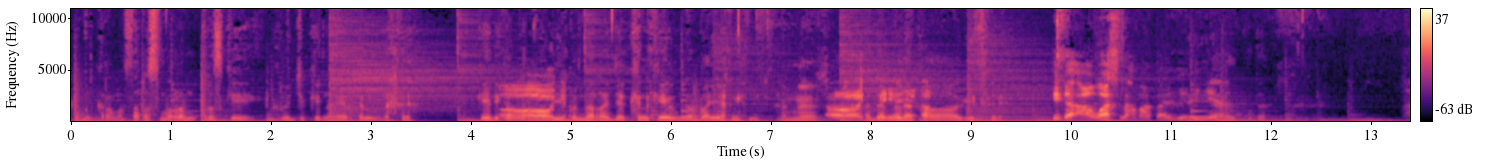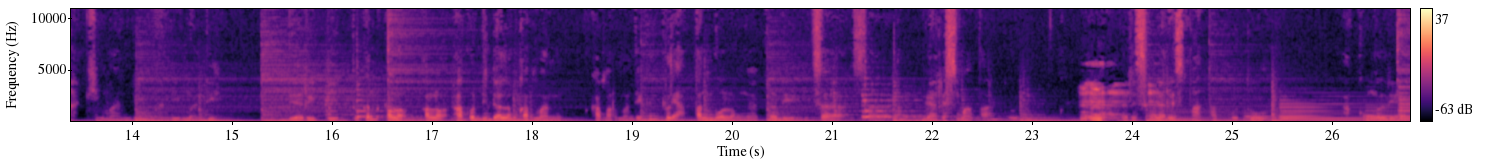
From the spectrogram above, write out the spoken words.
kan keramas harus merem terus kayak gerujukin air kan. Kayak di kamar Oh, mandi iya. bener aja kan kayak ngebayangin. Bener. Oh, ada iya, ngeliat iya. oh gitu. Tidak awas lah mata iya jadinya. Itu dah lagi mandi mandi mandi. Dari pintu kan kalau kalau aku di dalam kamar kamar mandi kan kelihatan bolongnya tuh di se, garis mataku. Dari segaris mataku tuh aku ngeliat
